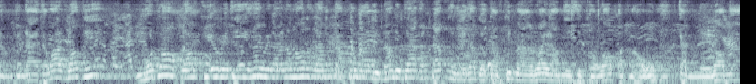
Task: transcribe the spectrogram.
นำกันได้ แต่ว่ารอบนี้หมดรอบเราเคลียร์เวทีให้เวลาน้องๆทั้งรำกลับเข้ามาดื่มน้ำดื่มท่ากันแป๊บหนึ่งนะครับเดี๋ยวกลับขึ้นมาไล่รำในสิทธิ์ของรอบบัตรเหมากันในรอบหน้า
